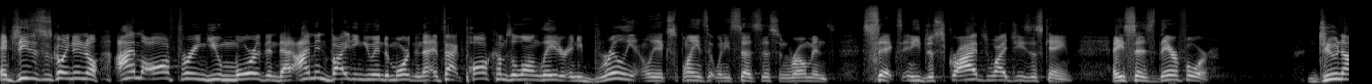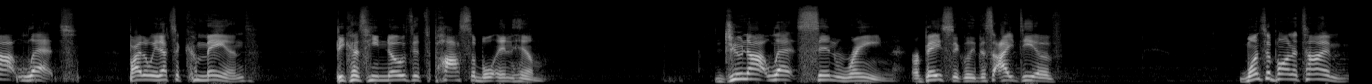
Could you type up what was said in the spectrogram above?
And Jesus is going to know, I'm offering you more than that. I'm inviting you into more than that. In fact, Paul comes along later and he brilliantly explains it when he says this in Romans 6, and he describes why Jesus came. And he says, Therefore, do not let, by the way, that's a command because he knows it's possible in him. Do not let sin reign, or basically, this idea of once upon a time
